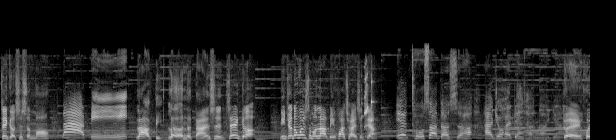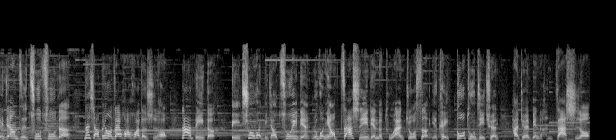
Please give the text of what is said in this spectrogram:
这个是什么？蜡笔，蜡笔。乐恩的答案是这个。你觉得为什么蜡笔画出来是这样？因为涂色的时候它就会变成那样。对，会这样子粗粗的。那小朋友在画画的时候，蜡笔的笔触会比较粗一点。如果你要扎实一点的图案着色，也可以多涂几圈，它就会变得很扎实哦。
